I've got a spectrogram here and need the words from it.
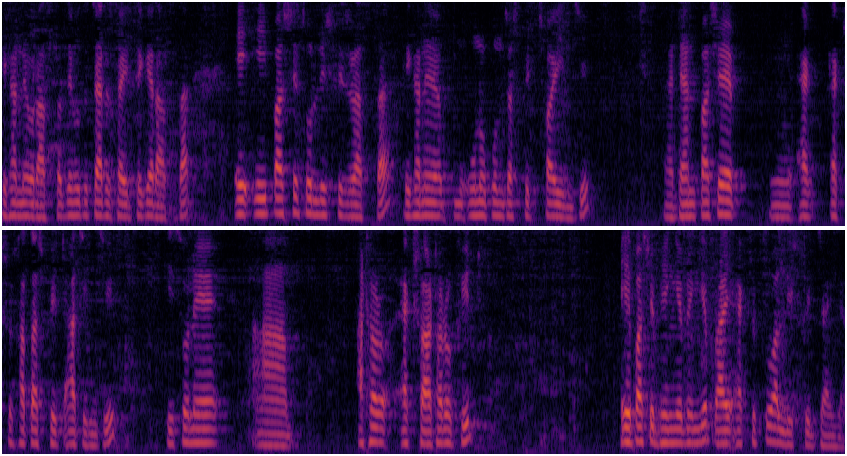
এখানেও রাস্তা, যেহেতু চার সাইড থেকে রাস্তা। এই এই পাশে চল্লিশ ফিট রাস্তা। এখানে উনপঞ্চাশ ফিট ছয় ইঞ্চি। ডান পাশে এক- একশো সাতাশ ফিট আট ইঞ্চি। পিছনে আঠারো, একশো আঠারো ফিট এই পাশে ভেঙে ভেঙে প্রায় একশো চুয়াল্লিশ ফিট জায়গা।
